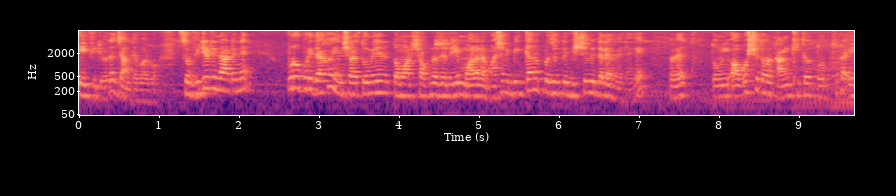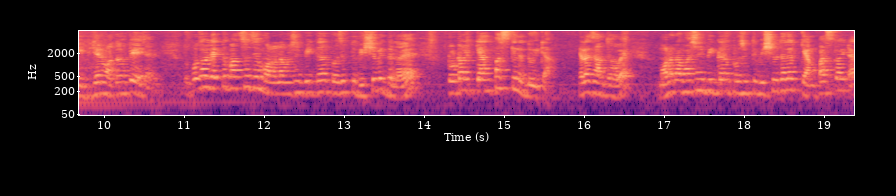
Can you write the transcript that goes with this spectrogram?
এই ভিডিওতে জানতে পারব। সো ভিডিওটি না টেনে পুরোপুরি দেখো, ইনশাআল্লাহ তুমি, তোমার স্বপ্ন যদি মৌলানা ভাসানী বিজ্ঞান ও প্রযুক্তি বিশ্ববিদ্যালয় হয়ে থাকে, তাহলে তুমি অবশ্যই তোমার কাঙ্ক্ষিত তথ্যটা এই ভিডিওর মাধ্যমে পেয়ে যাবে। তো প্রথমে দেখতে পাচ্ছ যে মৌলানা ভাসানী বিজ্ঞান প্রযুক্তি বিশ্ববিদ্যালয়ে টোটাল ক্যাম্পাস কিন্তু দুইটা। এটা জানতে হবে। মৌলানা ভাসানী বিজ্ঞান প্রযুক্তি বিশ্ববিদ্যালয়ের ক্যাম্পাস কয়টা?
